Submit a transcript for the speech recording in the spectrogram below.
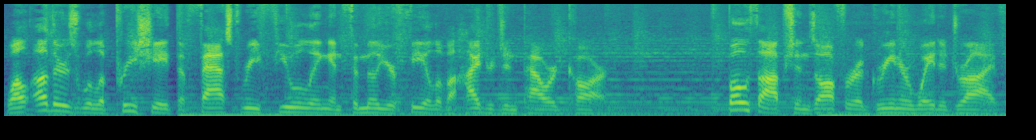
while others will appreciate the fast refueling and familiar feel of a hydrogen-powered car. Both options offer a greener way to drive,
